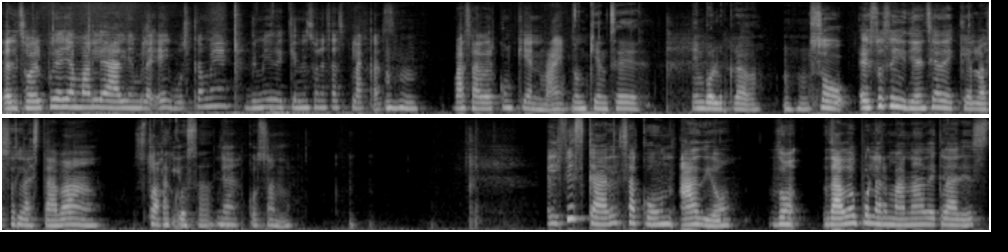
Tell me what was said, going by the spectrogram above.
El, so él podía llamarle a alguien, like, hey, búscame, dime de quiénes son esas placas. Ujú. Vas a ver con quién, right? ¿Con quién se involucraba? So, esto es evidencia de que los, la estaba stalking. Ya, acosando. El fiscal sacó un audio do- dado por la hermana de Gladys,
